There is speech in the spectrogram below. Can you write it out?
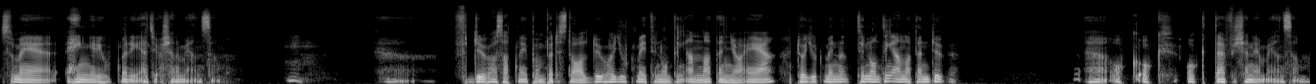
som är, hänger ihop med det är att jag känner mig ensam. Mm. Uh, för du har satt mig på en pedestal. Du har gjort mig till någonting annat än jag är. Du har gjort mig till någonting annat än du. Uh, och, och, och därför känner jag mig ensam.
